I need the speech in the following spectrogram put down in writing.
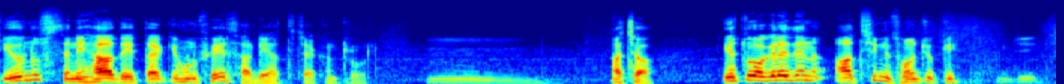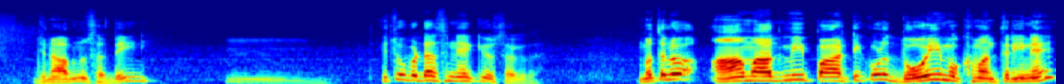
ਕਿ ਉਹਨੂੰ ਸੁਨੇਹਾ ਦਿੱਤਾ ਕਿ ਹੁਣ ਫੇਰ ਸਾਡੇ ਹੱਥ 'ਚ ਹੈ। ਕੰਟਰੋਲ ਅੱਛਾ ਇਹ ਤੋਂ ਅਗਲੇ ਦਿਨ ਆਤਸ਼ੀ ਨਹੀਂ ਸਹੁੰ ਚੁੱਕੀ। ਜੀ। ਜਨਾਬ ਨੂੰ ਸੱਦੇ ਹੀ ਨਹੀਂ। ਹੂੰ ਇਹ ਤੋਂ ਵੱਡਾ ਸੁਨੇਹਾ ਕੀ ਹੋ ਸਕਦਾ? ਮਤਲਬ ਆਮ ਆਦਮੀ ਪਾਰਟੀ ਕੋਲ ਦੋ ਹੀ ਮੁੱਖ ਮੰਤਰੀ ਨੇ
